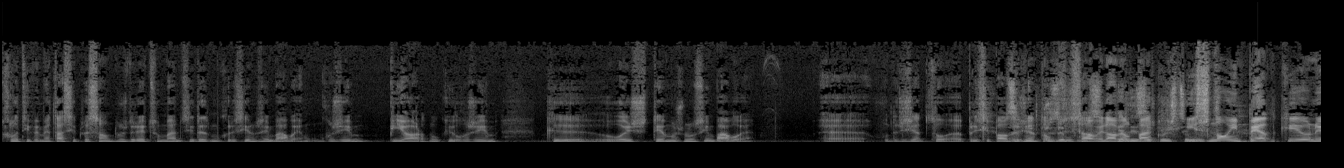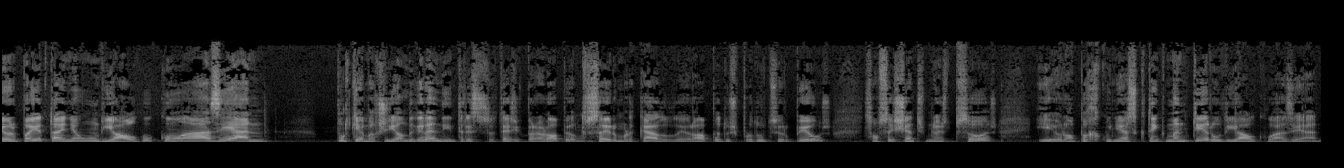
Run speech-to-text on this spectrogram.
relativamente à situação dos direitos humanos e da democracia no Zimbábue. É um regime pior do que o regime que hoje temos no Zimbábue. Uh, o dirigente, a principal Mas, dirigente da oposição, Nobel Paz. Isso não impede que a União Europeia tenha um diálogo com a ASEAN porque é uma região de grande interesse estratégico para a Europa, é o terceiro mercado da Europa, dos produtos europeus, são 600 milhões de pessoas, e a Europa reconhece que tem que manter o diálogo com a ASEAN.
